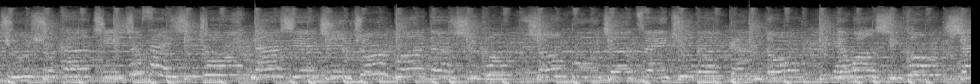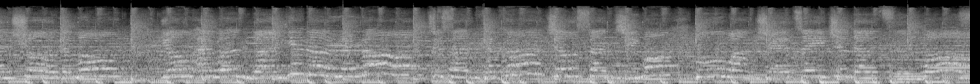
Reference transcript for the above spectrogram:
触手可及就在心中。那些执着过的时空，守护着最初的感动。仰望星空闪烁的梦，用爱温暖夜的软弱。就算坎坷，就算寂寞，不忘却最真的自我。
